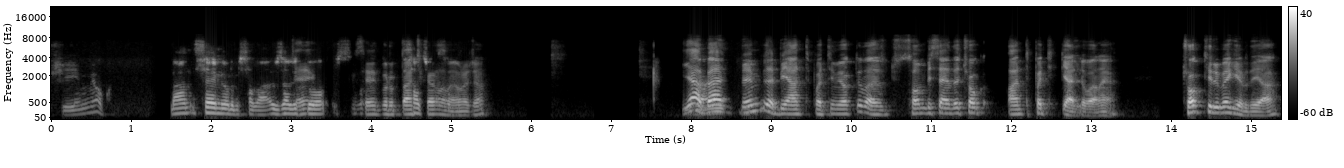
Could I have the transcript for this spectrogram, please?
şeyim yok. Ben sevmiyorum Salah'ı. Özellikle Evet. o Seni gruptan çıkaralım. Emrecan. Ya Yani- ben benim de bir antipatim yoktu da son bir senede çok antipatik geldi bana ya. Çok tribe girdi ya.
